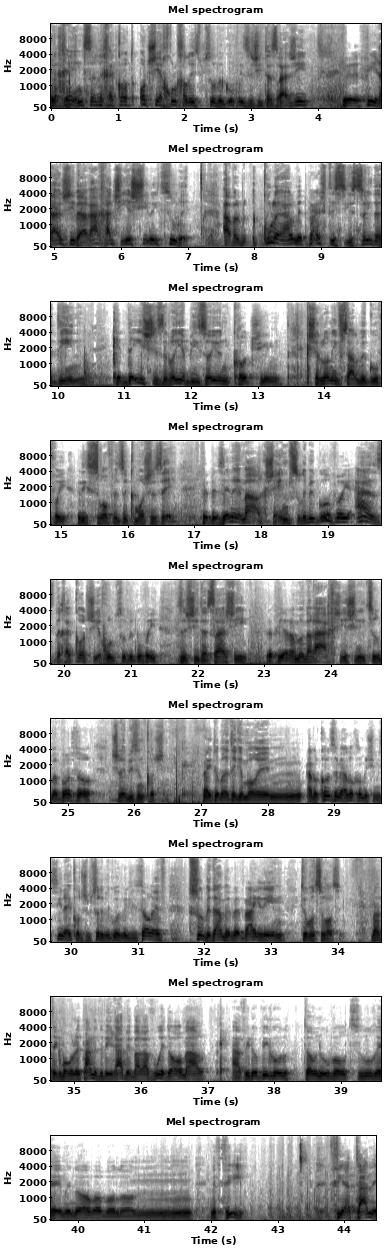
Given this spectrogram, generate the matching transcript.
ולכן צריך לחכות עוד שיחול חלויס פסול בגופו, זה שיטס רש"י, ולפי רש"י והרח עד שיש שינוי צורי. אבל כולי על מפשטס יסוד הדין, כדי שזה לא יהיה ביזיון קודשים, כשלא נפסל בגופוי, לשרוף את זה כמו שזה. ובזה נאמר, כשאין פסולי בגופוי, אז לחכות שיחול פסול בגופוי, זה שיטס רש"י, לפי הרמב"ם מרח, שיש ניצור בבוסו, שלא יהיה ביזיון קודשים. והיית אומרת לגמור, אבל כל זה מהלוכל משמסיני, כל שפסול בגופוי ולשרף, פסול בדם ובביילים, טובו צורוסי. אומרת הגמור לתנא דבי רבי בר אבו עדו אומר אפילו ביגול תונו בו צורי מנור ובולון לפי לפי התנא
